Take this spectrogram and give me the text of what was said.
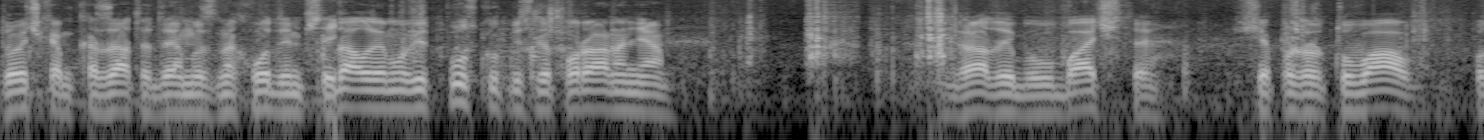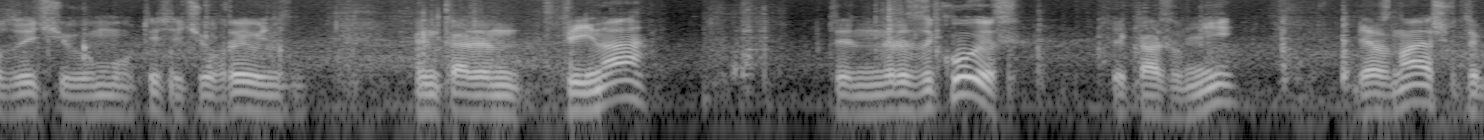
дочкам казати, де ми знаходимося. Дали йому відпустку після поранення. Радий був бачити. Ще пожартував, позичив йому тисячу гривень. Він каже, війна, ти не ризикуєш? Я кажу, ні. Я знаю, що ти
